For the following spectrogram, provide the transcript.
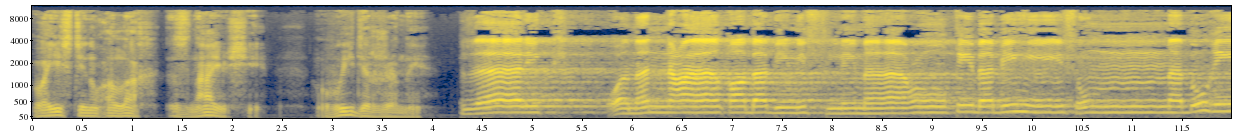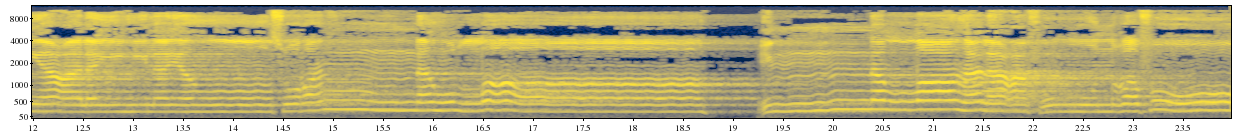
Воистину Аллах знающий, выдержанный. ذلك ومن عاقب بمثل ما عوقب به ثم بغي عليه لينصرنه الله ان الله لعفو غفور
